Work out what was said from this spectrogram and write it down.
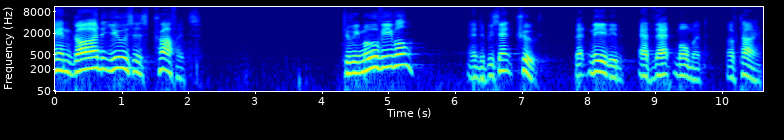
And God uses prophets to remove evil and to present truth that needed at that moment of time.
